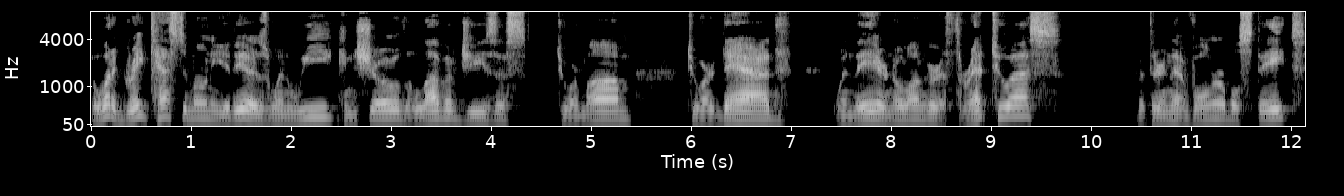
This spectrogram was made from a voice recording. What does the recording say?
But what a great testimony it is when we can show the love of Jesus to our mom, to our dad, when they are no longer a threat to us, but they're in that vulnerable state.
